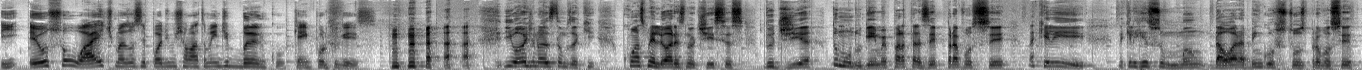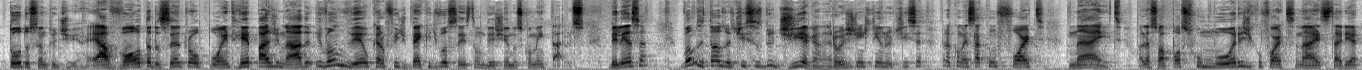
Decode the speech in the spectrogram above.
E eu sou White, mas você pode me chamar também de Branco, que é em português. e hoje nós estamos aqui com as melhores notícias do dia do mundo gamer para trazer para você naquele, naquele resumão da hora bem gostoso para você todo santo dia. É a volta do Central Point repaginado e vamos ver, eu quero o feedback de vocês, então deixem nos comentários. Beleza? Vamos então às notícias do dia, galera. Hoje a gente tem a notícia para começar com Fortnite. Olha só, após rumores de que o Fortnite estaria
